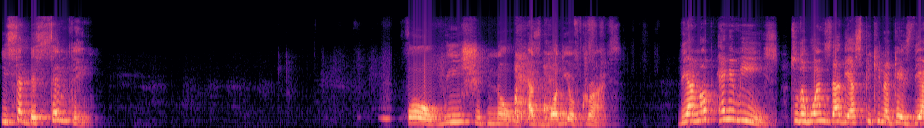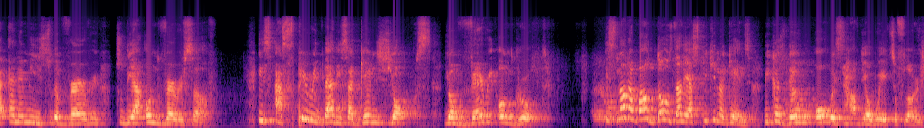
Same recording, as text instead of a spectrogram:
He said the same thing. For we should know as body of Christ. They are not enemies to the ones that they are speaking against. They are enemies to the very to their own very self. It's a spirit that is against yours, your very own growth. It's not about those that they are speaking against because they will always have their way to flourish.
